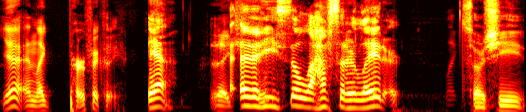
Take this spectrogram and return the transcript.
Yeah, and like perfectly. Yeah. Like And then he still laughs at her later. So she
